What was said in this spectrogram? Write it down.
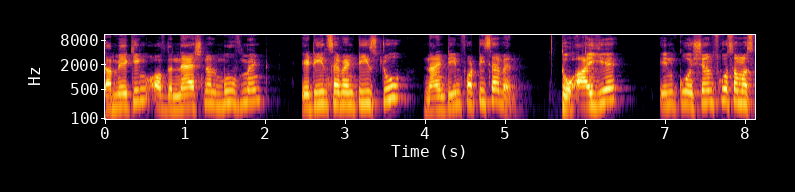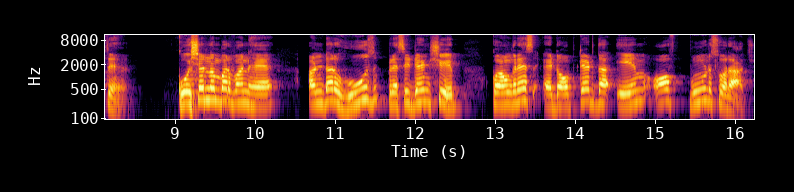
making of the national movement 1870s to 1947 तो आइए इन क्वेश्चंस को समझते हैं। क्वेश्चन नंबर वन है under whose presidentship Congress adopted the aim of Purna Swaraj?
